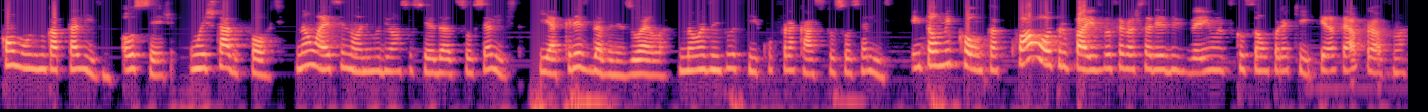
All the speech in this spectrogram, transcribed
comuns no capitalismo. Ou seja, um Estado forte não é sinônimo de uma sociedade socialista. E a crise da Venezuela não exemplifica o fracasso do socialismo. Então me conta, qual outro país você gostaria de ver em uma discussão por aqui? E até a próxima!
